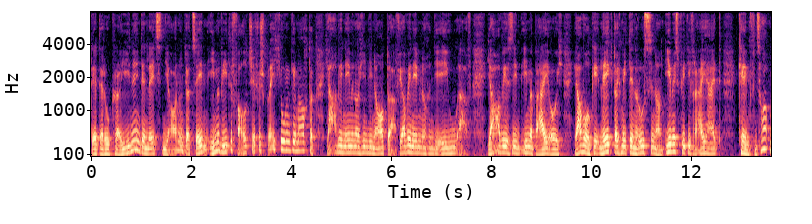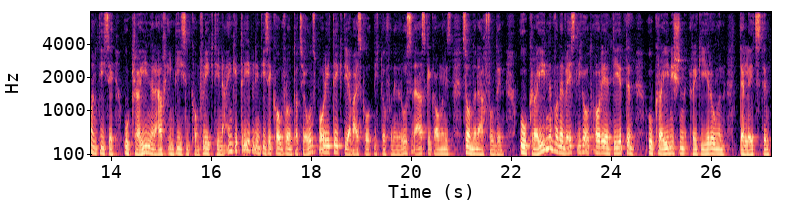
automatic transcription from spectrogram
der, der Ukraine in den letzten Jahren und Jahrzehnten immer wieder falsche Versprechungen gemacht hat. Ja, wir nehmen euch in die NATO auf. Ja, wir nehmen euch in die EU auf. Ja, wir sind immer bei euch. Jawohl, legt euch mit den Russen an. Ihr müsst für die Freiheit kämpfen. So hat man diese Ukrainer auch in diesen Konflikt hineingetrieben, in diese Konfrontationspolitik, die ja weiß Gott nicht nur von den Russen ausgegangen ist, sondern auch von den Ukrainern, von den westlich orientierten ukrainischen Regierungen der letzten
